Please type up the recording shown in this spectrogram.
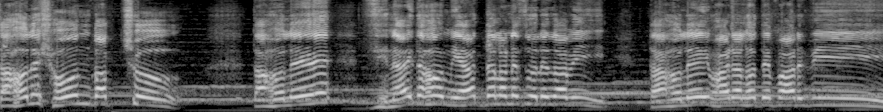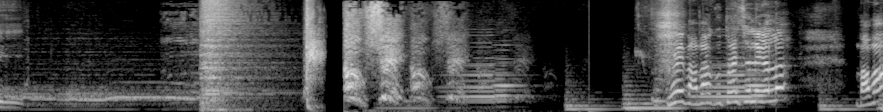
তাহলে শোন বাচ্চ তাহলে ঝিনাইদহ মেয়াদ দালানে চলে যাবি তাহলেই ভাইরাল হতে পারবি। হে বাবা কোথায় চলে গেল? বাবা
